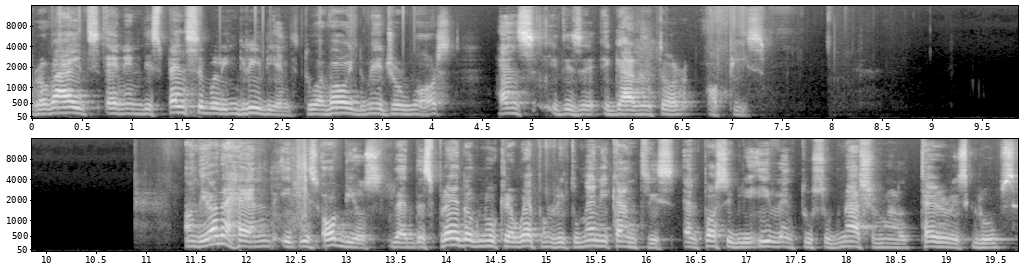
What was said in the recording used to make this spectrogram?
provides an indispensable ingredient to avoid major wars, hence, it is a, a guarantor of peace. On the other hand, it is obvious that the spread of nuclear weaponry to many countries and possibly even to subnational terrorist groups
